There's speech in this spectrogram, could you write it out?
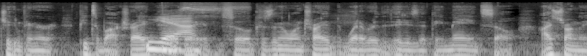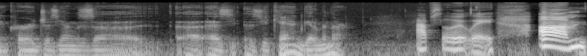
chicken finger pizza box, right? Yeah. If- So because they're going to want to try whatever it is that they made. So I strongly encourage as young as uh, uh, as as you can get them in there. Absolutely. Um,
